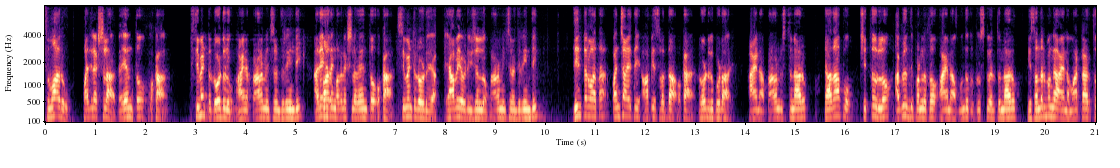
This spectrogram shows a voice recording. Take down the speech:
సుమారు పది లక్షల వ్యయంతో ఒక సిమెంట్ రోడ్డును ఆయన ప్రారంభించడం జరిగింది. అదే విధంగా పది లక్షల వ్యయంతో ఒక సిమెంట్ రోడ్డు యాభై డివిజన్లో ప్రారంభించడం జరిగింది. దీని తర్వాత పంచాయతీ ఆఫీస్ వద్ద ఒక రోడ్డును కూడా ఆయన ప్రారంభిస్తున్నారు. దాదాపు చిత్తూరులో అభివృద్ధి పనులతో ఆయన ముందుకు దూసుకువెళ్తున్నారు. ఈ సందర్భంగా ఆయన మాట్లాడుతూ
